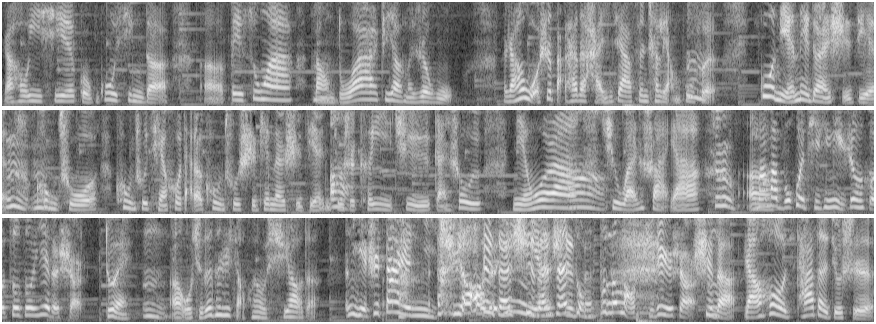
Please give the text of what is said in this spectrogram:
然后一些巩固性的呃背诵啊、朗读啊这样的任务。然后我是把他的寒假分成两部分，过年那段时间，嗯嗯空出空出前后大概空出十天的时间，哦就是可以去感受年味儿啊，哦去玩耍呀。就是妈妈不会提醒你任何做作业的事儿。对，嗯呃，我觉得那是小朋友需要的。也是大人你需要 是的一年咱总不能老提这个事儿。是的，然后其他的就是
